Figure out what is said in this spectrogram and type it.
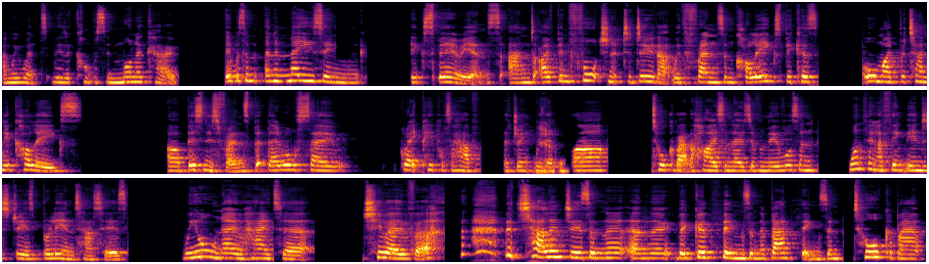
and we went we had a conference in Monaco. It was an amazing experience. And I've been fortunate to do that with friends and colleagues because all my Britannia colleagues are business friends, but they're also great people to have a drink with yeah. in the bar, talk about the highs and lows of removals. And one thing I think the industry is brilliant at is we all know how to chew over the challenges and the and the, the good things and the bad things and talk about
